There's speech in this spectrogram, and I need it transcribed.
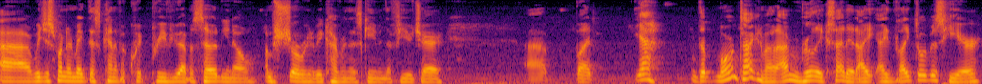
Uh, we just wanted to make this kind of a quick preview episode. You know, I'm sure we're going to be covering this game in the future. Uh, but yeah, the more I'm talking about it, I'm really excited. I, I liked what was here.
